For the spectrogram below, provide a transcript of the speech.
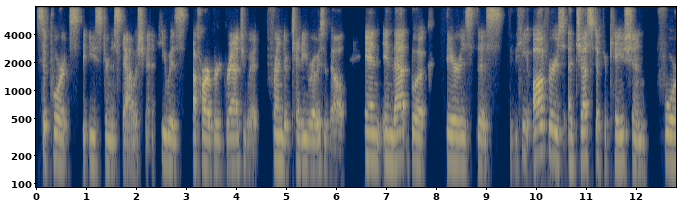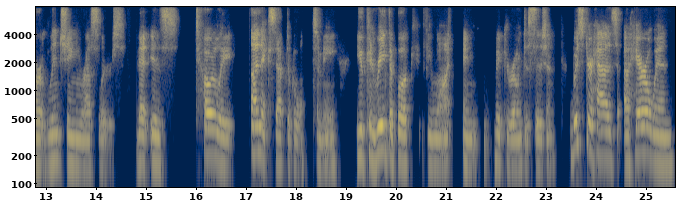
supports the Eastern establishment. He was a Harvard graduate, friend of Teddy Roosevelt. And in that book, there is this, he offers a justification for lynching rustlers that is totally unacceptable to me. You can read the book if you want and make your own decision. Wister has a heroine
